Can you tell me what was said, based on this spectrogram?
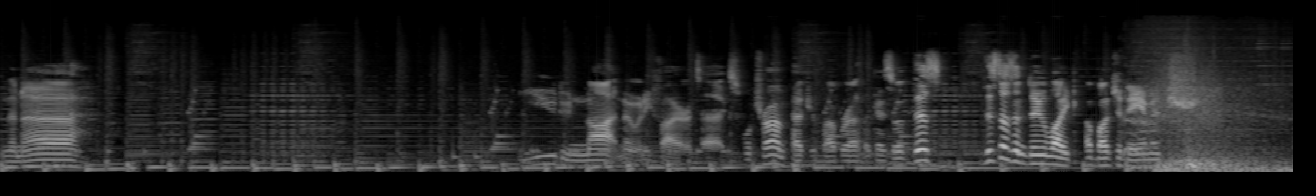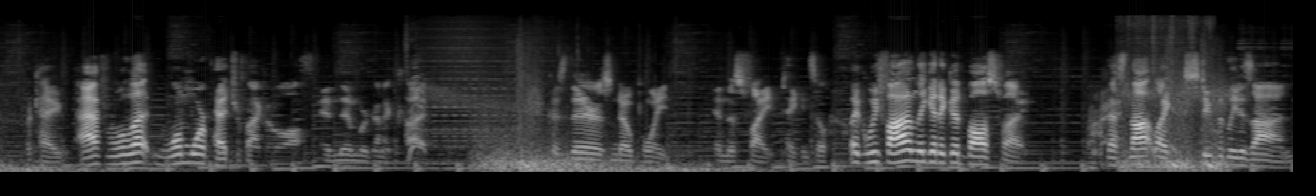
And then, uh... You do not know any fire attacks. We'll try and Petrify Breath. Okay, so if this this doesn't do like a bunch of damage, okay, after we'll let one more Petrify go off, and then we're gonna cut because there's no point in this fight taking so. Like we finally get a good boss fight. That's not like stupidly designed.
